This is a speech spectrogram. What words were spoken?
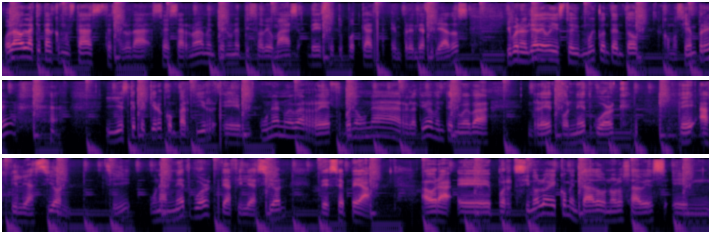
Hola, hola, ¿qué tal? ¿Cómo estás? Te saluda César nuevamente en un episodio más de este tu podcast Emprende Afiliados. Y bueno, el día de hoy estoy muy contento, como siempre. y es que te quiero compartir eh, una nueva red, bueno, una relativamente nueva red o network de afiliación, ¿sí? Una network de afiliación de CPA. Ahora, eh, por si no lo he comentado o no lo sabes, em,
